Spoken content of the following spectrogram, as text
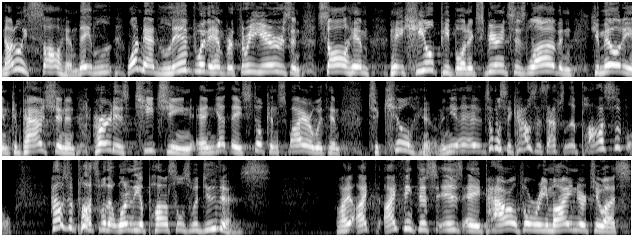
not only saw him, they, one man lived with him for three years and saw him heal people and experience his love and humility and compassion and heard his teaching, and yet they still conspire with him to kill him. And it's almost like, how is this absolutely possible? How is it possible that one of the apostles would do this? I, I, I think this is a powerful reminder to us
